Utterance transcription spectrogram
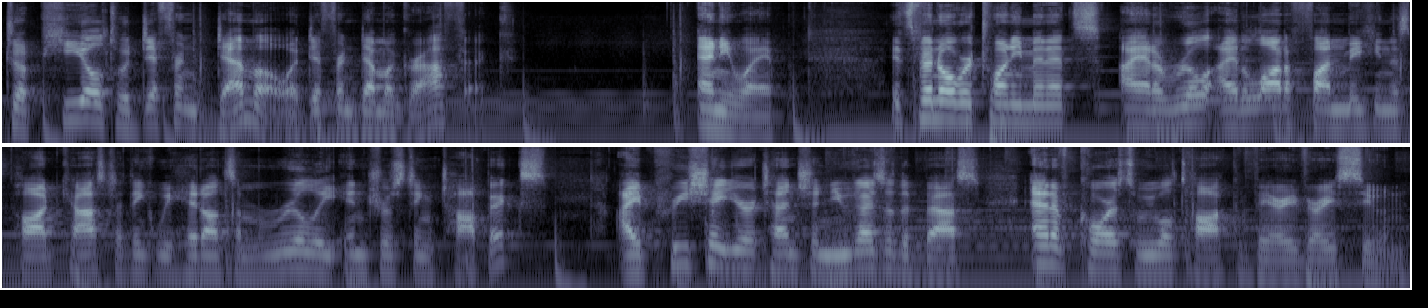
to appeal to a different demo, a different demographic. Anyway, it's been over 20 minutes. I had a real I had a lot of fun making this podcast. I think we hit on some really interesting topics. I appreciate your attention. You guys are the best. And of course, we will talk very, very soon.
